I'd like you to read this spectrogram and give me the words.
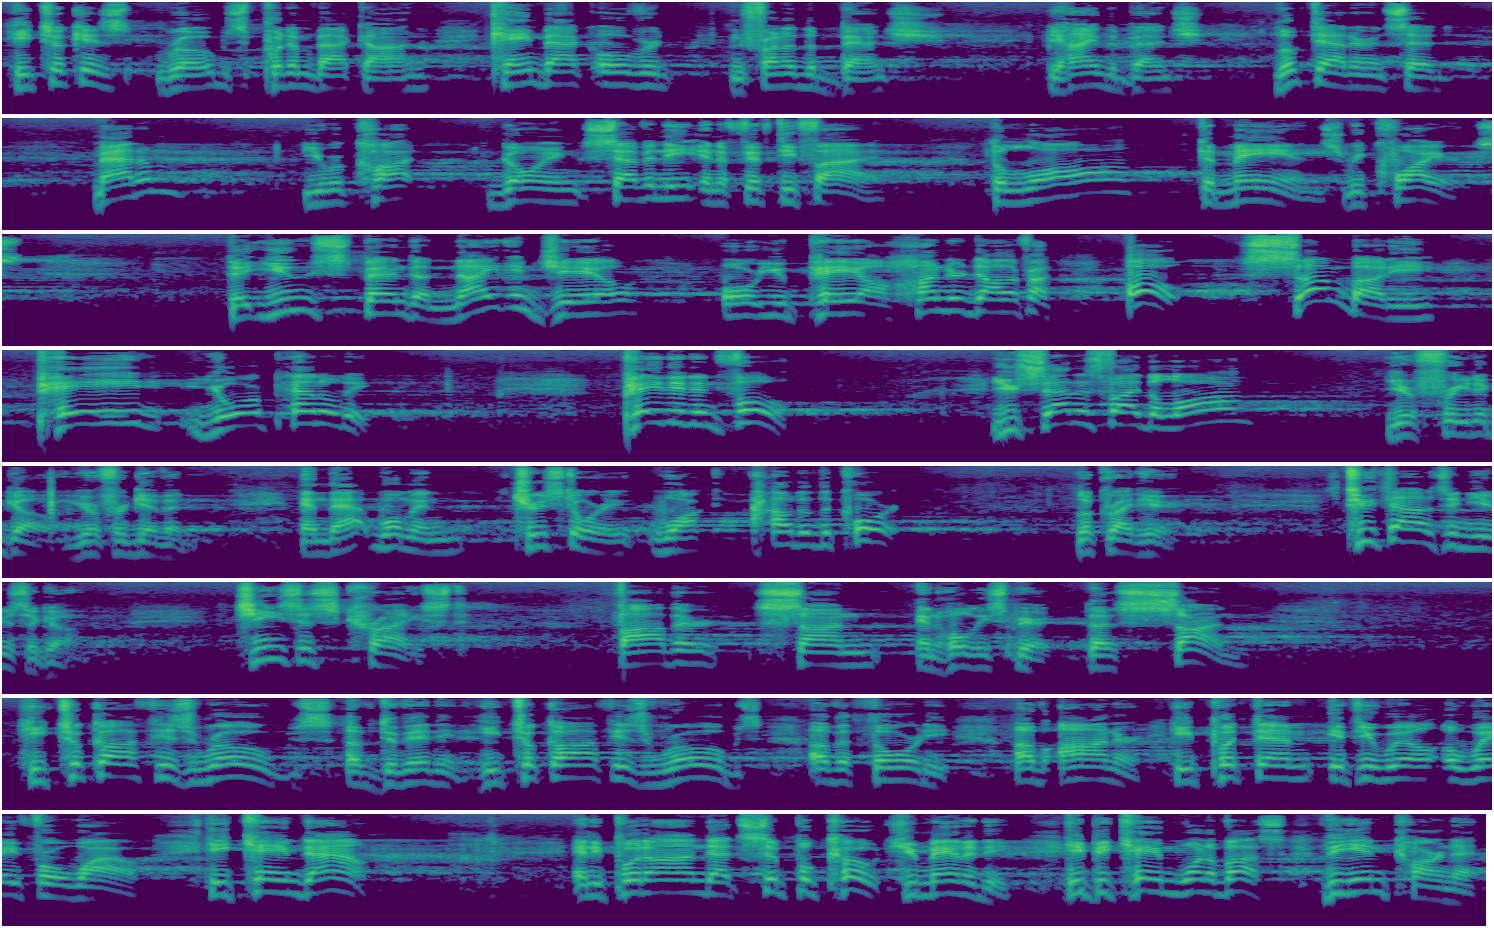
He took his robes, put them back on, came back over in front of the bench, behind the bench, looked at her and said, Madam, you were caught going 70 in a 55. The law demands, requires that you spend a night in jail or you pay a hundred dollar fine. Oh, somebody paid your penalty, paid it in full. You satisfied the law, you're free to go. You're forgiven. And that woman, true story, walked out of the court. Look right here. 2,000 years ago, Jesus Christ, Father, Son, and Holy Spirit, the Son, he took off his robes of divinity. He took off his robes of authority, of honor. He put them, if you will, away for a while. He came down and he put on that simple coat, humanity. He became one of us, the incarnate,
